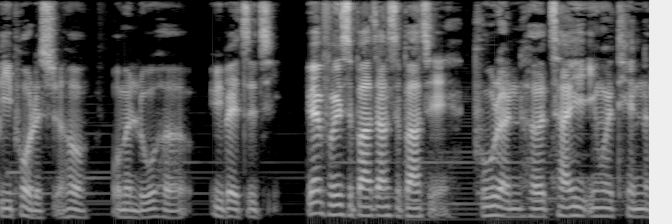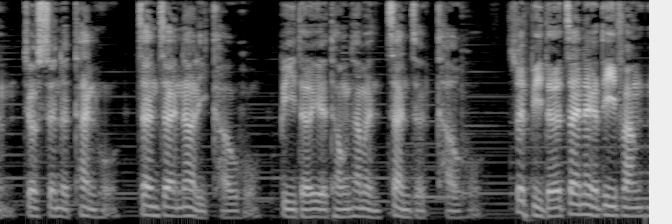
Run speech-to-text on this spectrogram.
逼迫的时候，我们如何预备自己？约翰福音十八章十八节，仆人和差役因为天冷，就生了炭火，站在那里烤火。彼得也同他们站着烤火，所以彼得在那个地方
